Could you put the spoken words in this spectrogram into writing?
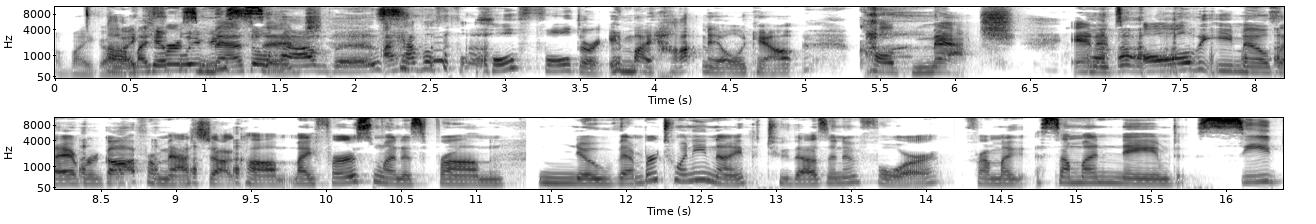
Oh my god! Uh, I my can't first believe you still message, have this. I have a f- whole folder in my Hotmail account called Match. And it's all the emails I ever got from Match.com. My first one is from November 29th, 2004, from a, someone named C,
